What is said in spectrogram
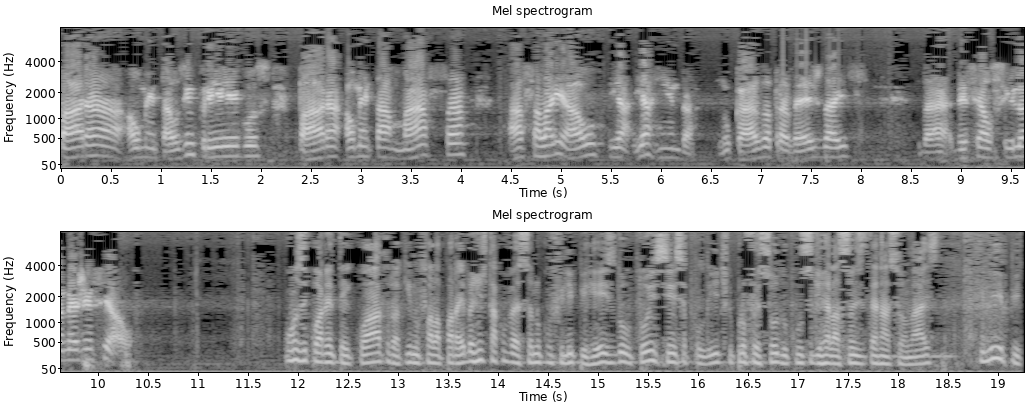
para aumentar os empregos, para aumentar a massa a salarial e a, e a renda, no caso, através das, da, desse auxílio emergencial. 11:44 aqui no Fala Paraíba, a gente está conversando com Felipe Reis, doutor em ciência política, professor do curso de Relações Internacionais. Felipe,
